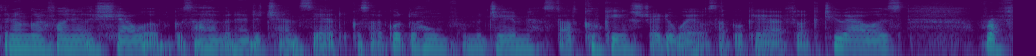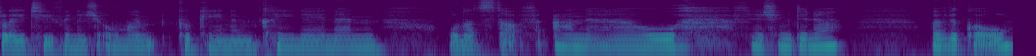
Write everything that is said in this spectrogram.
then I'm gonna find a shower because I haven't had a chance yet because I got home from the gym, start cooking straight away. I was like, okay, I have like two hours roughly to finish all my cooking and cleaning and all that stuff. And now finishing dinner, have the call,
